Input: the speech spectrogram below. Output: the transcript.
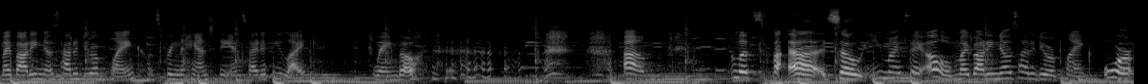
my body knows how to do a plank. Let's bring the hand to the inside if you like rainbow. um, let's, uh, so you might say, oh, my body knows how to do a plank, or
